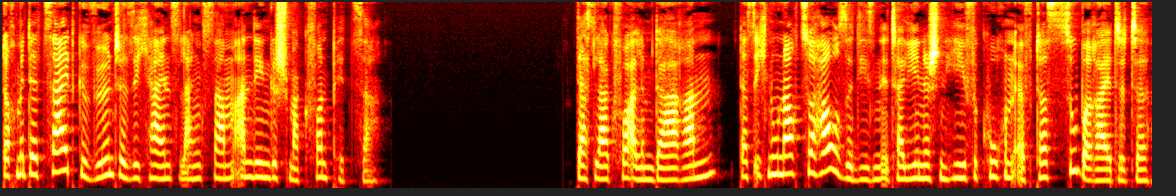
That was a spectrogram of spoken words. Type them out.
doch mit der Zeit gewöhnte sich Heinz langsam an den Geschmack von Pizza. Das lag vor allem daran, dass ich nun auch zu Hause diesen italienischen Hefekuchen öfters zubereitete.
